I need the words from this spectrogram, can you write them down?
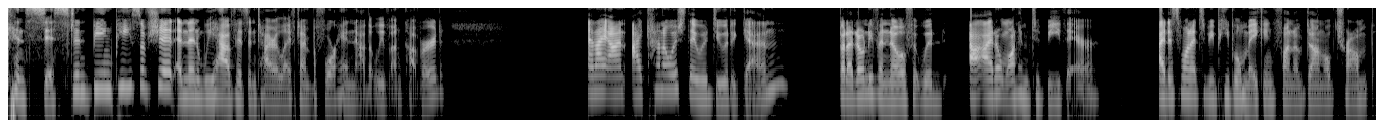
consistent being piece of shit, and then we have his entire lifetime beforehand now that we've uncovered. And I I, I kind of wish they would do it again, but I don't even know if it would. I, I don't want him to be there. I just want it to be people making fun of Donald Trump,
